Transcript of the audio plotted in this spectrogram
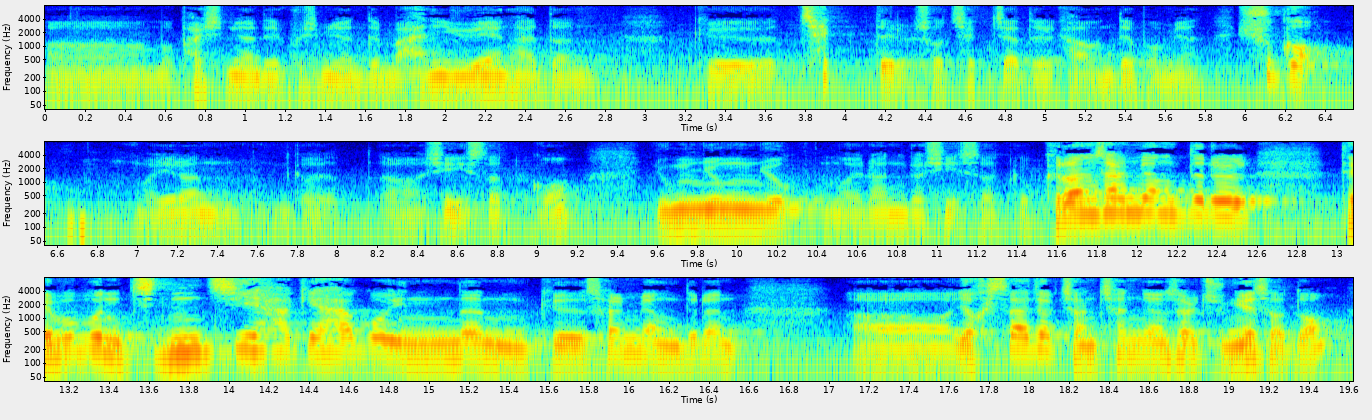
어, 뭐 80년대, 90년대 많이 유행하던 그 책들, 소책자들 가운데 보면 휴거 뭐 이런 것이 있었고 666 뭐 이런 것이 있었고 그런 설명들을 대부분 진지하게 하고 있는 그 설명들은 어, 역사적 전천년설 중에서도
